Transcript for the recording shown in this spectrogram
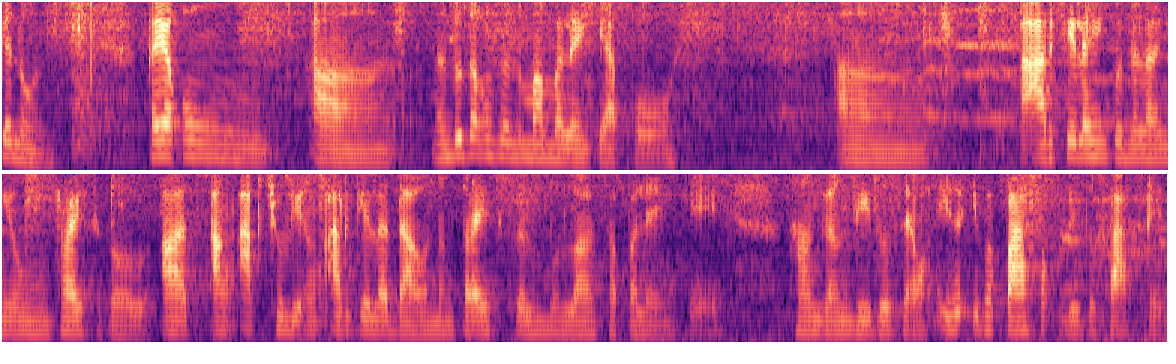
ganun. Kaya kung ah, nandun ako sa namamalengke ako, ah, aarkilahin ko na lang yung tricycle at ang actually ang arkila daw ng tricycle mula sa palengke hanggang dito sa ipapasok dito sa akin.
